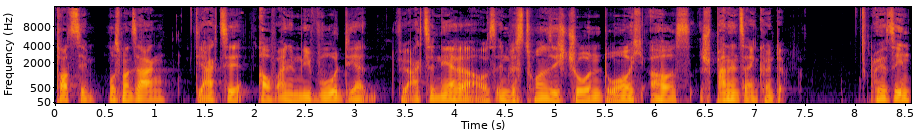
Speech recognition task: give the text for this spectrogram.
Trotzdem muss man sagen, die Aktie auf einem Niveau, der für Aktionäre aus Investorensicht schon durchaus spannend sein könnte. Wir sehen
